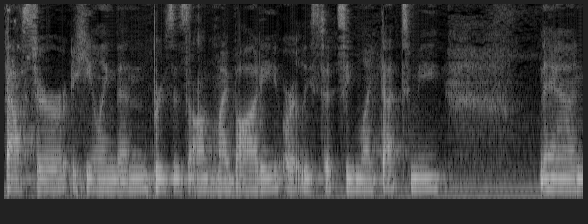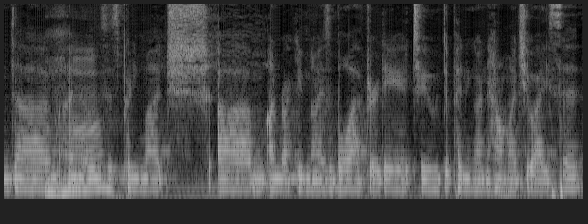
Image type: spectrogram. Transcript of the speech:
faster healing than bruises on my body, or at least it seemed like that to me. And um, a nose is pretty much um, unrecognizable after a day or two, depending on how much you ice it.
